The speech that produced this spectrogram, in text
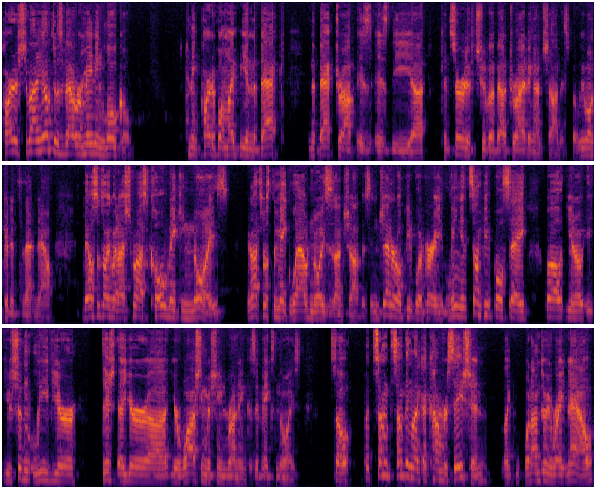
part of Shabbat Yom Tov is about remaining local. I think part of what might be in the back in the backdrop is is the uh, conservative tshuva about driving on Shabbos, but we won't get into that now. They also talk about Hashmas Kol making noise. You're not supposed to make loud noises on Shabbos. In general, people are very lenient. Some people say, well, you know, you shouldn't leave your dish, uh, your uh, your washing machine running because it makes noise. So, but some, something like a conversation, like what I'm doing right now,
